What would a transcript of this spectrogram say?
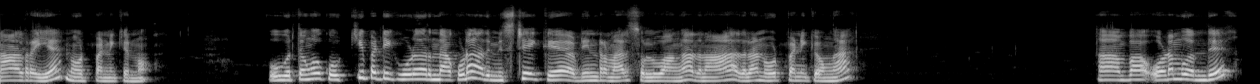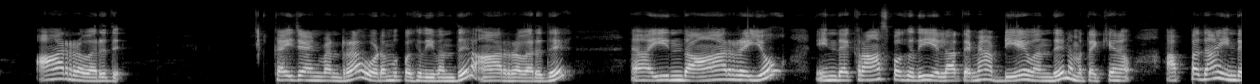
நாலரைய நோட் பண்ணிக்கணும். ஒவ்வொருத்தவங்க கொக்கிப்பட்டி கூட இருந்தால் கூட அது மிஸ்டேக்கு அப்படின்ற மாதிரி சொல்லுவாங்க. அதனால் அதெல்லாம் நோட் பண்ணிக்கோங்க. உடம்பு வந்து ஆறரை வருது. கை ஜாயின் பண்ணுற உடம்பு பகுதி வந்து ஆறரை வருது. இந்த ஆறரையும் இந்த கிராஸ் பகுதி எல்லாத்தையுமே அப்படியே வந்து நம்ம தைக்கணும். அப்போ தான் இந்த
